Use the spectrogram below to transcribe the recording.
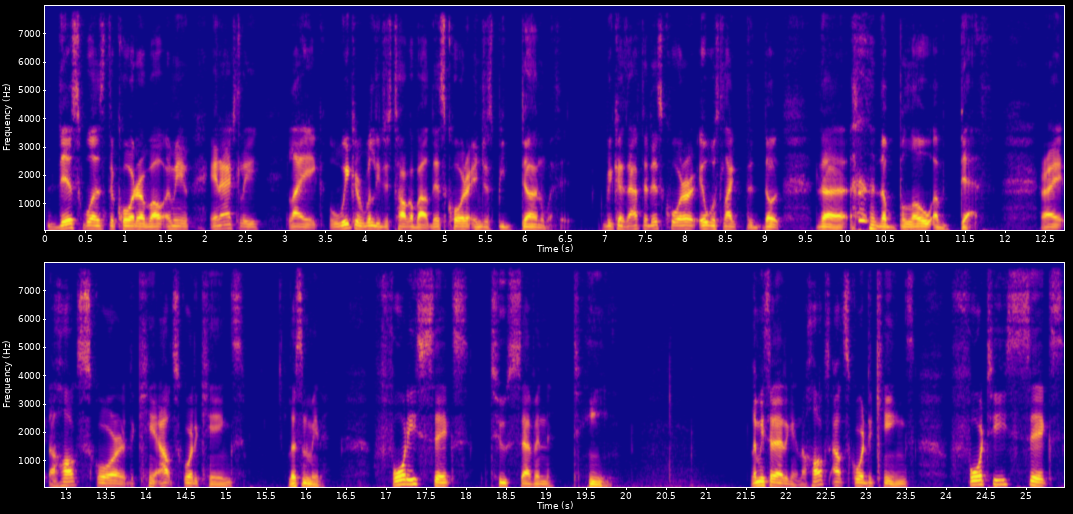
this was the quarter about, I mean, and actually, like, we could really just talk about this quarter and just be done with it. Because after this quarter, it was like the the the, the blow of death. Right? The Hawks scored the king outscored the Kings. Listen to me. 46 to 17. Let me say that again. The Hawks outscored the Kings 46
